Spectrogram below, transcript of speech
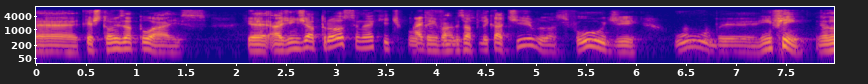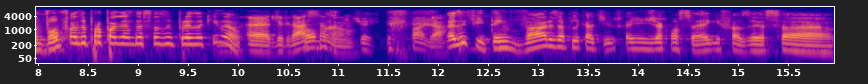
É, questões atuais. É, a gente já trouxe, né? Que tipo, tem vários aplicativos, iFood, Uber, enfim, não vamos fazer propaganda dessas empresas aqui, não. É, de graça não. Pagar. Mas enfim, tem vários aplicativos que a gente já consegue fazer essa.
